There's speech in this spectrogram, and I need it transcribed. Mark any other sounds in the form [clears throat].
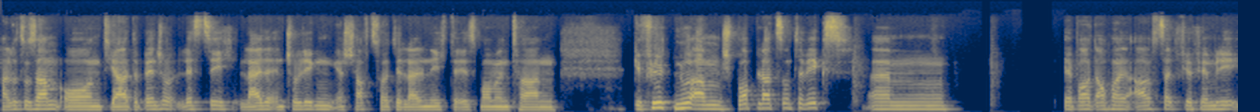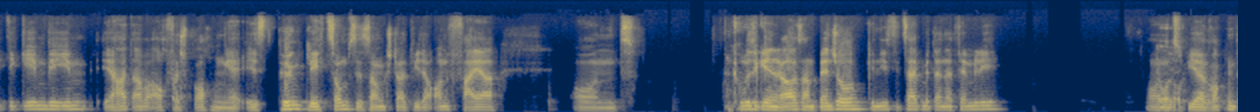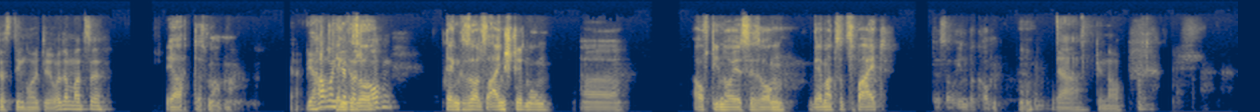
Hallo zusammen. Und ja, der Benjo lässt sich leider entschuldigen. Er schafft es heute leider nicht. Er ist momentan gefühlt nur am Sportplatz unterwegs. Ähm, er braucht auch mal Auszeit für Family, die geben wir ihm. Er hat aber auch versprochen, er ist pünktlich zum Saisonstart wieder on fire. Und Grüße gehen raus an Benjo. Genieß die Zeit mit deiner Family. Und ja, wir rocken das Ding heute, oder Matze? Ja, das machen wir. Ja, wir haben ich euch ja versprochen. Ich denke so als Einstimmung äh, auf die neue Saison. Werden wir zu zweit das auch hinbekommen. Ja. ja, genau.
